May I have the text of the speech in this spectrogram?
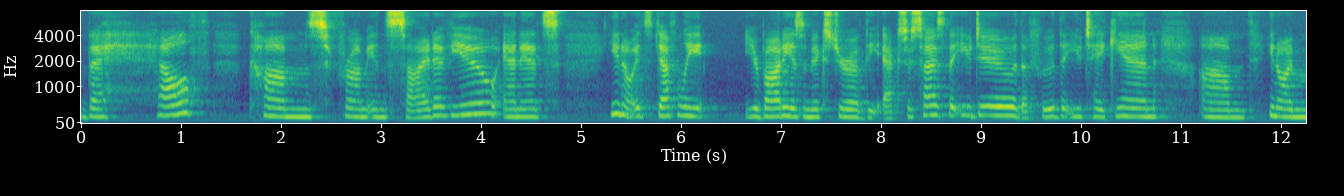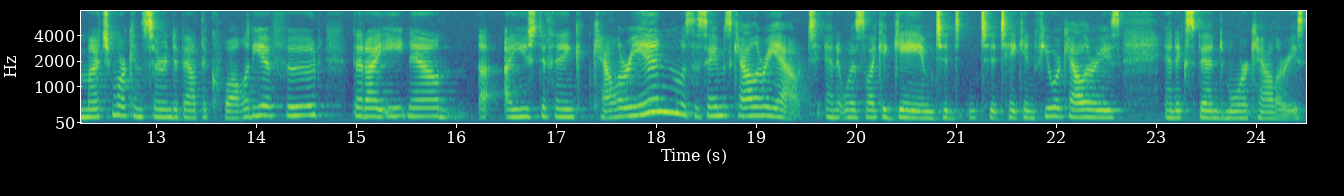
the health comes from inside of you, and it's, you know, it's definitely your body is a mixture of the exercise that you do, the food that you take in. Um, you know, I'm much more concerned about the quality of food that I eat now. I used to think calorie in was the same as calorie out, and it was like a game to to take in fewer calories and expend more calories.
